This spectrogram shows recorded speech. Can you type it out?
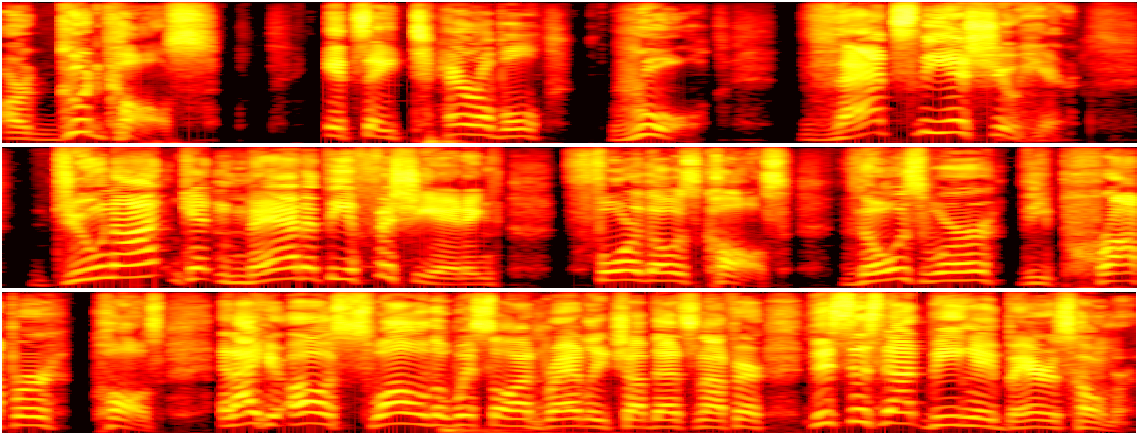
are good calls. It's a terrible rule. That's the issue here. do not get mad at the officiating for those calls. Those were the proper calls. And I hear, oh, swallow the whistle on Bradley Chubb. That's not fair. This is not being a Bears homer.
